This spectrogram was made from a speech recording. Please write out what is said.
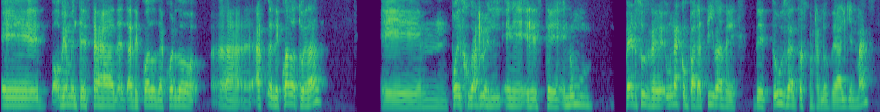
Eh, obviamente está ad- adecuado de acuerdo a, adecuado a tu edad. Eh, puedes jugarlo en, en, este, en un versus una comparativa de, de tus datos contra los de alguien más.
